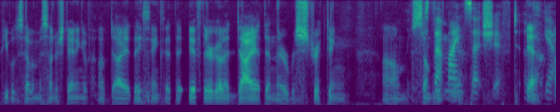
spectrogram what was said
people just have a misunderstanding of, of diet they think that the, if they're going to diet then they're restricting um, something It's that mindset yeah. shift yeah yeah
